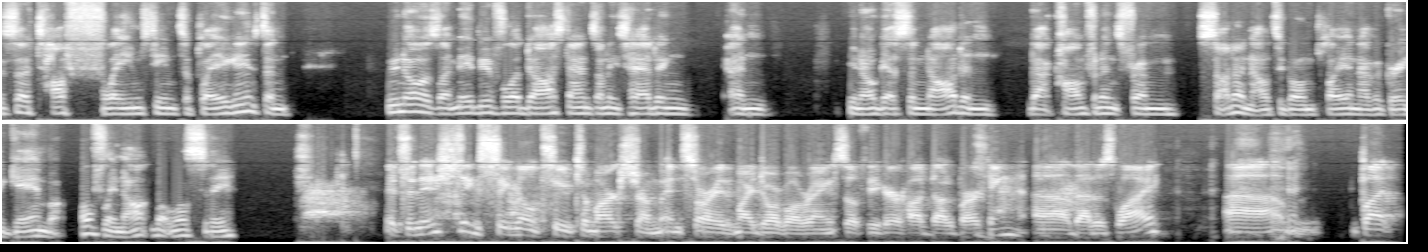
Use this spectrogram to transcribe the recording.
this is a tough Flames team to play against, and who knows? Like maybe if Vladar stands on his head and and you know gets the nod and that confidence from Sutter now to go and play and have a great game, but hopefully not. But we'll see. It's an interesting signal to to Markstrom. And sorry, my doorbell rang, so if you hear hot dog barking, uh, that is why. Um, but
